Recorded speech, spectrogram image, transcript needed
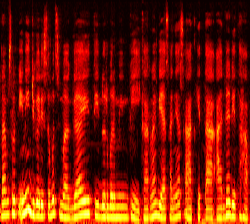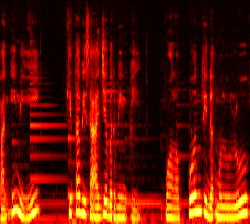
REM sleep ini juga disebut sebagai tidur bermimpi karena biasanya saat kita ada di tahapan ini, kita bisa aja bermimpi. Walaupun tidak melulu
